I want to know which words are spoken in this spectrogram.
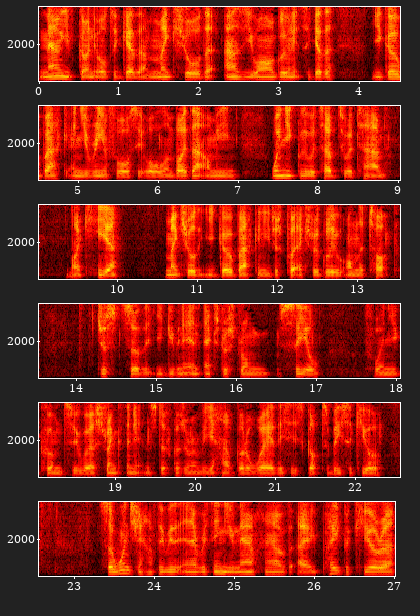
now you've got it all together, make sure that as you are gluing it together, you go back and you reinforce it all. And by that I mean when you glue a tab to a tab, like here, make sure that you go back and you just put extra glue on the top, just so that you're giving it an extra strong seal for when you come to uh, strengthen it and stuff. Because remember, you have got to wear this; it's got to be secure. So once you're happy with it and everything, you now have a Pepakura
